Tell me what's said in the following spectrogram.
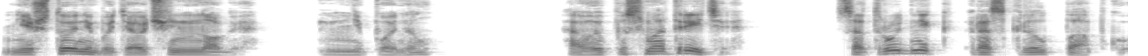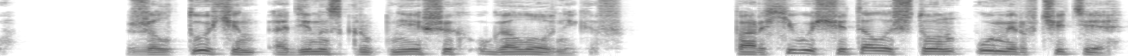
Не что-нибудь, а очень много. Не понял. А вы посмотрите. Сотрудник раскрыл папку. Желтухин – один из крупнейших уголовников. По архиву считалось, что он умер в Чите.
